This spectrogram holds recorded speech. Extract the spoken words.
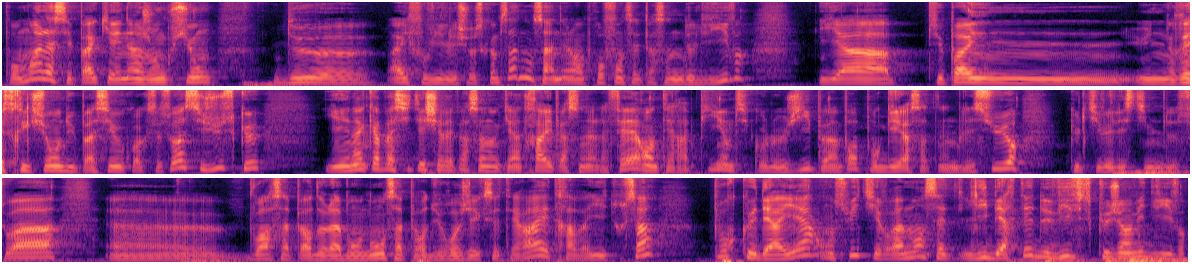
pour moi, là, c'est pas qu'il y a une injonction de euh, ah, il faut vivre les choses comme ça. Non, c'est un élan profond de cette personne de le vivre. Il y a, c'est pas une, restriction du passé ou quoi que ce soit. C'est juste que il y a une incapacité chez la personne. Donc, il y a un travail personnel à faire en thérapie, en psychologie, peu importe, pour guérir certaines blessures, cultiver l'estime de soi, euh, voir sa peur de l'abandon, sa peur du rejet, etc. Et travailler tout ça pour que derrière, ensuite, il y ait vraiment cette liberté de vivre ce que j'ai envie de vivre.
